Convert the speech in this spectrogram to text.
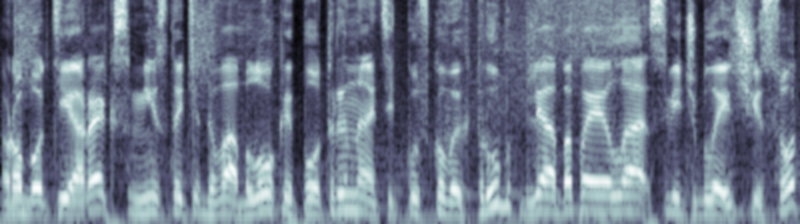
Робот TRX містить два блоки по 13 пускових труб для БПЛА Switchblade 600,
